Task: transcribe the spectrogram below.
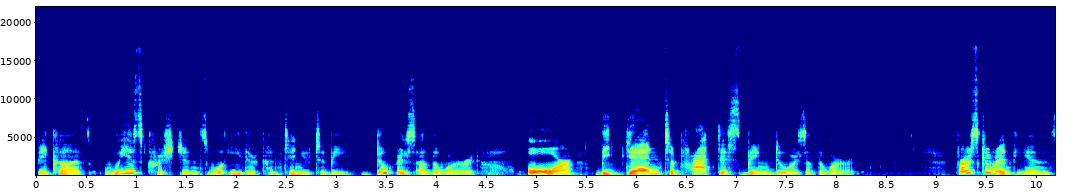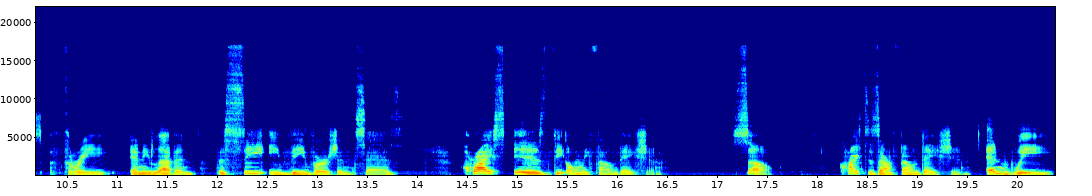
Because we as Christians will either continue to be doers of the word or begin to practice being doers of the word. 1 Corinthians 3 and 11, the CEV version says, Christ is the only foundation. So, Christ is our foundation, and we,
